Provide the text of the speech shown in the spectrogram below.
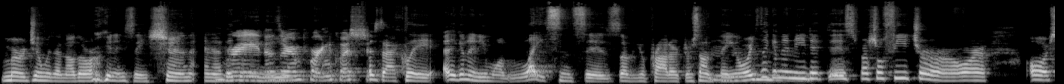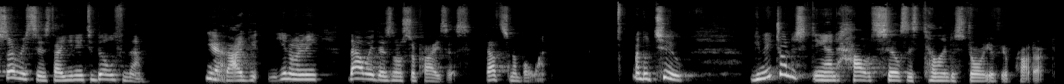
merging with another organization? And are they right, those need, are important questions. Exactly. Are they going to need more licenses of your product or something, mm-hmm. or is they going to need a, a special feature or or services that you need to build for them? Yeah. That, you know what I mean? That way there's no surprises. That's number one. Number two, you need to understand how sales is telling the story of your product.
